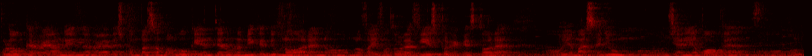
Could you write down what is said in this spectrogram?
però que realment a vegades quan vas amb algú que ja entén una mica diu no, ara no, no faig fotografies perquè a aquesta hora o hi ha massa llum o ja n'hi ha poca o el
